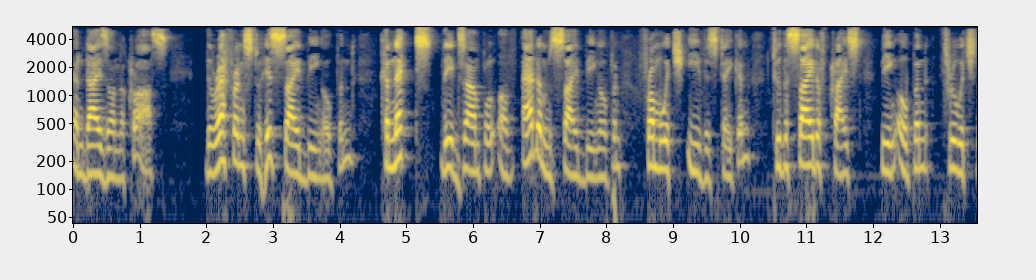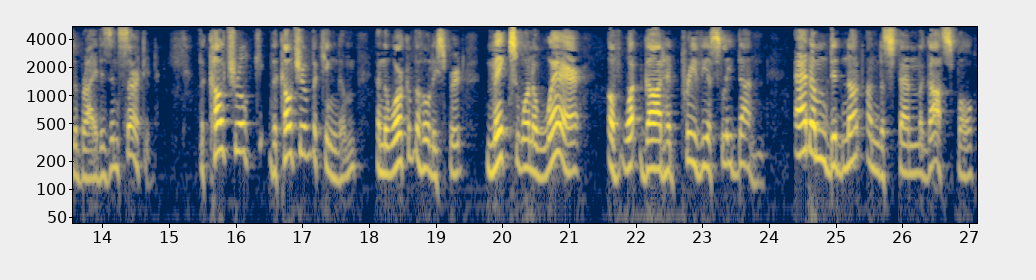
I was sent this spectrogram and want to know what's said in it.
and dies on the cross, the reference to his side being opened connects the example of Adam's side being open, from which Eve is taken, to the side of Christ being opened, through which the bride is inserted. The, cultural, the culture of the kingdom and the work of the Holy Spirit makes one aware of what God had previously done. Adam did not understand the gospel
